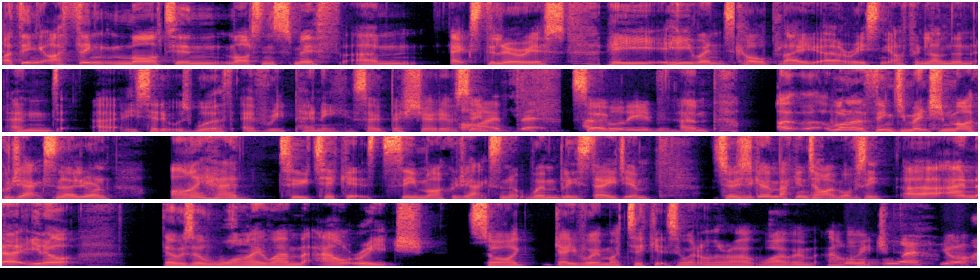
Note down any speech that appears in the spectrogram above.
I think I think Martin Martin Smith, um, ex Delirious, he he went to Coldplay uh, recently up in London, and uh, he said it was worth every penny. So best show I'd ever Oh, seen. I bet. So, I believe him. Um, uh, one of the things you mentioned, Michael Jackson earlier on. I had two tickets to see Michael Jackson at Wembley Stadium. So this is going back in time, obviously. Uh, and uh, you know, there was a YWAM outreach, so I gave away my tickets and went on the YWAM Well, outreach. bless your Now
